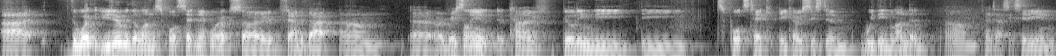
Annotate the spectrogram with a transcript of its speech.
uh, the work that you do with the London Sports Tech Network, so founded that um, uh, recently, kind of building the the sports tech ecosystem within London. Um, fantastic city and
